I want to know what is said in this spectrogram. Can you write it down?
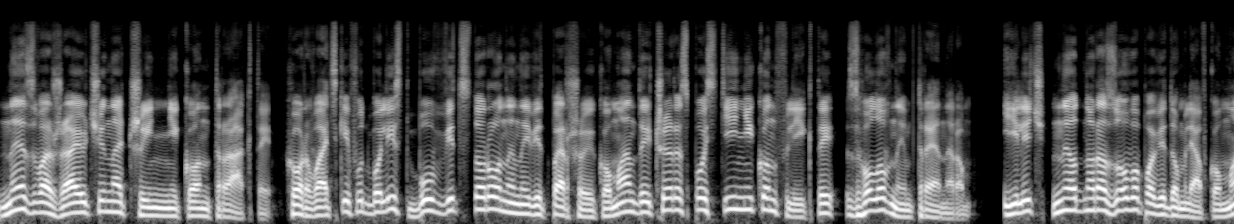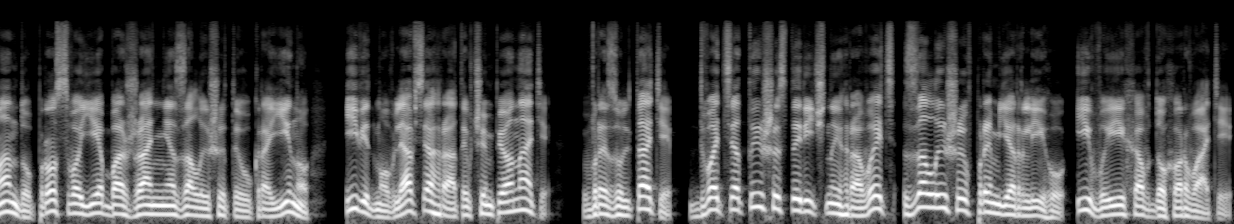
незважаючи на чинні контракти. Хорватський футболіст був відсторонений від першої команди через постійні конфлікти з головним тренером. Іліч неодноразово повідомляв команду про своє бажання залишити Україну і відмовлявся грати в чемпіонаті. В результаті 26-річний гравець залишив прем'єр-лігу і виїхав до Хорватії.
